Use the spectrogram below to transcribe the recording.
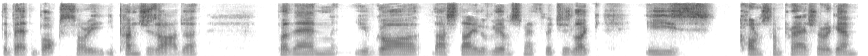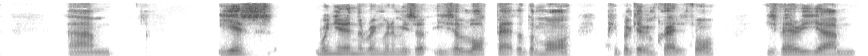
the better boxer. Sorry, he punches harder, but then you've got that style of Liam Smith, which is like he's constant pressure again. Um, he is when you're in the ring with him, he's a, he's a lot better the what people give him credit for. He's very um,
